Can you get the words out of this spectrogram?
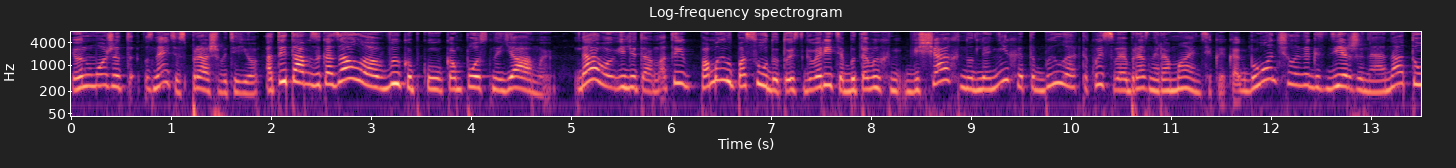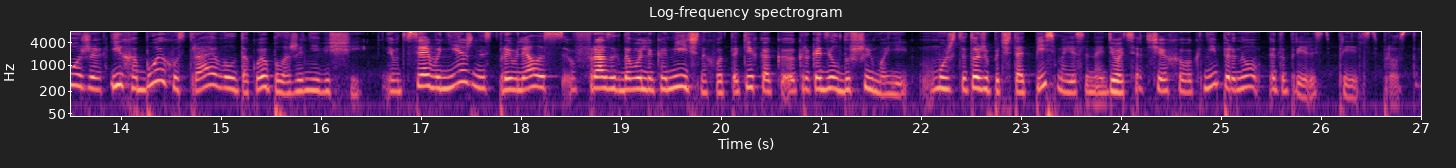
И он может, знаете, спрашивать ее, а ты там заказала выкупку компостной ямы? Да, или там, а ты помыл посуду, то есть говорить о бытовых вещах, но для них это было такой своеобразной романтикой, как бы он человек сдержанный, она тоже, их обоих устраивало такое положение вещей. И вот вся его нежность проявлялась в фразах довольно комичных, вот таких, как «крокодил души моей». Можете тоже почитать письма, если найдете. Чехова Книпер, ну, это прелесть, прелесть просто.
